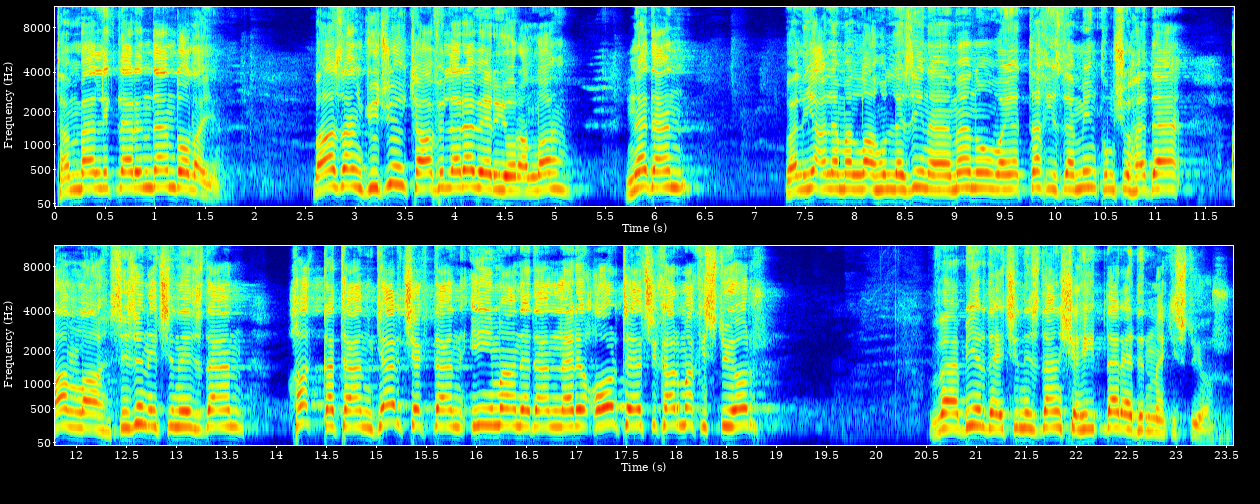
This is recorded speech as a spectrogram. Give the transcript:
Tembelliklerinden dolayı. Bazen gücü kafirlere veriyor Allah. Neden? وَلِيَعْلَمَ اللّٰهُ الَّذ۪ينَ آمَنُوا وَيَتَّخِذَ مِنْكُمْ شُهَدَى Allah sizin içinizden hakikaten gerçekten iman edenleri ortaya çıkarmak istiyor ve bir de içinizden şehitler edinmek istiyor.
